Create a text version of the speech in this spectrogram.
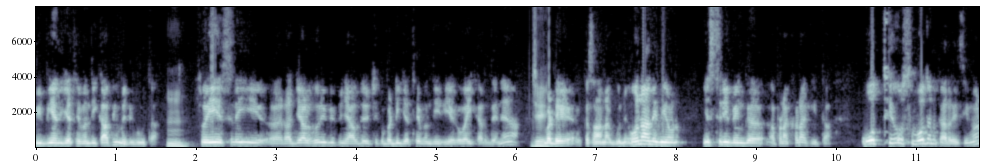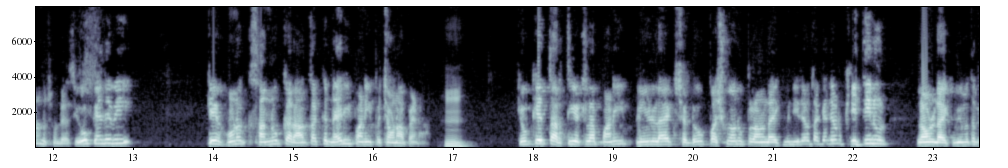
ਬੀਬੀਆਂ ਦੀ ਜਥੇਬੰਦੀ ਕਾਫੀ ਮਜ਼ਬੂਤ ਆ। ਸੋ ਇਸ ਲਈ ਰਾਜੇਵਾਲ ਹੋਰੀ ਵੀ ਪੰਜਾਬ ਦੇ ਵਿੱਚ ਇੱਕ ਵੱਡੀ ਜਥੇਬੰਦੀ ਦੀ ਅਗਵਾਈ ਕਰਦੇ ਨੇ ਨਾ। ਵੱਡੇ ਕਿਸਾਨ ਆਗੂ ਨੇ। ਉਹਨਾਂ ਨੇ ਵੀ ਹੁਣ ਇਸਤਰੀ ਵਿੰਗ ਆਪਣਾ ਖੜਾ ਕੀਤਾ। ਉੱਥੇ ਉਹ ਸੰਬੋਧਨ ਕਰ ਰਹੀ ਸੀ ਮੈਂ ਉਹਨਾਂ ਨੂੰ ਸੁਣ ਰਿਹਾ ਸੀ। ਉਹ ਕਹਿੰਦੇ ਵੀ ਕਿ ਹੁਣ ਸਾਨੂੰ ਘਰਾਂ ਤੱਕ ਨਹਿਰੀ ਪਾਣੀ ਪਹੁੰਚਾਉਣਾ ਪੈਣਾ। ਹੂੰ। ਕਿਉਂਕਿ ਧਰਤੀ ਹੇਠਲਾ ਪਾਣੀ ਪੀਣ ਲਾਇਕ ਛੱਡੋ ਪਸ਼ੂਆਂ ਨੂੰ ਪਿਲਾਉਣ ਲਾਇਕ ਵੀ ਨਹੀਂ ਰਿਹਾ। ਉਹ ਤਾਂ ਕਹਿੰਦੇ ਹੁਣ ਖੇਤੀ ਨੂੰ ਲਾਉਣ ਲਾਇਕ ਵੀ ਮਤਲਬ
